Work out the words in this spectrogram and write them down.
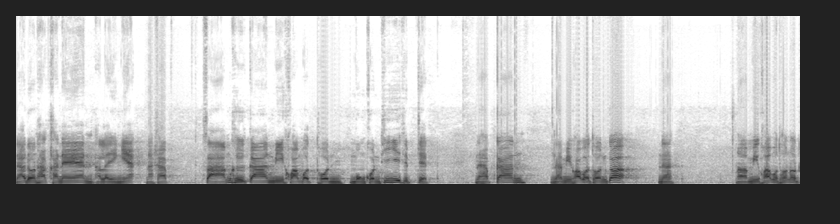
นะโดนหักคะแนนอะไรอย่างเงี้ยนะครับสามคือการมีความอดทนมงคลที่ 27นะครับการนะมีความอดทนก็นะมีความอดทนอด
